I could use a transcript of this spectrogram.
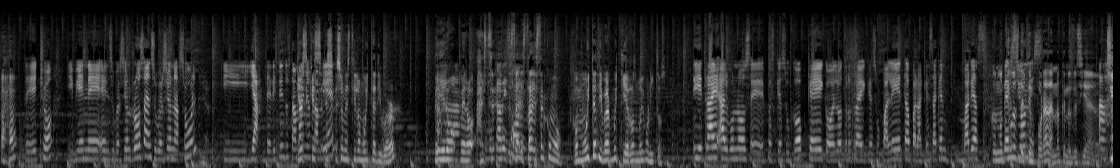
Ajá. de hecho, y viene en su versión rosa, en su versión azul, y ya, de distintos tamaños que también. es- es un estilo muy Teddy Bear. Pero, Ajá, pero, ay, está- está- están como, como muy Teddy Bear, muy tiernos, muy bonitos. Y trae algunos, eh, pues que su cupcake o el otro trae que su paleta para que saquen varias Con motivos versiones. de temporada, ¿no? Que nos decía. Ajá. Sí.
